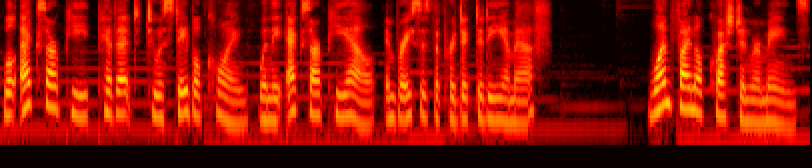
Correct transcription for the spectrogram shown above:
will XRP pivot to a stable coin when the XRPL embraces the predicted EMF? One final question remains,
